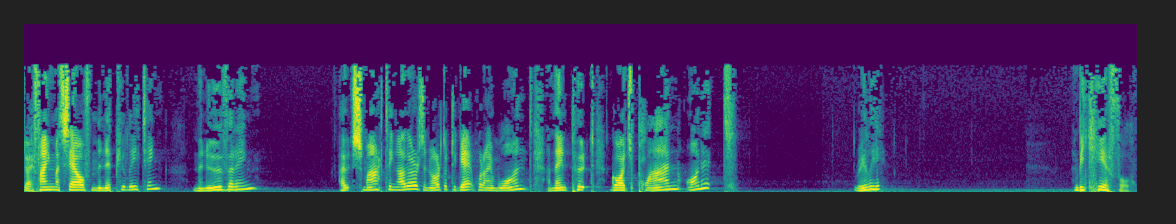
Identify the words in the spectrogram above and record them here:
Do I find myself manipulating, maneuvering, outsmarting others in order to get what I want and then put God's plan on it? Really? And be careful.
